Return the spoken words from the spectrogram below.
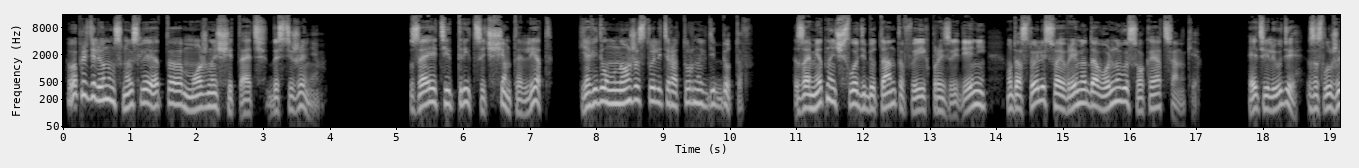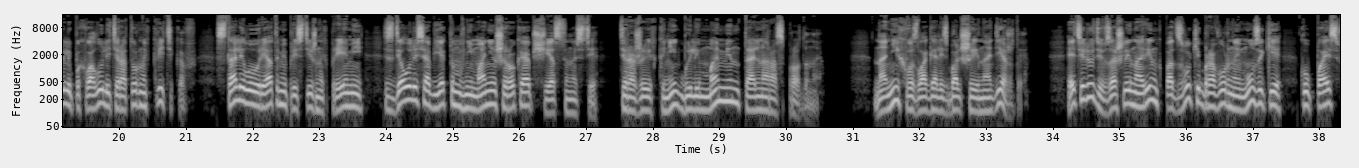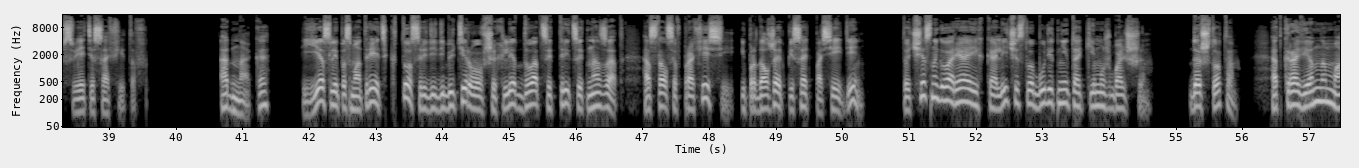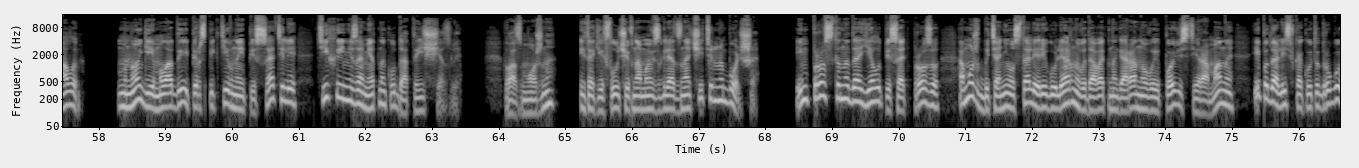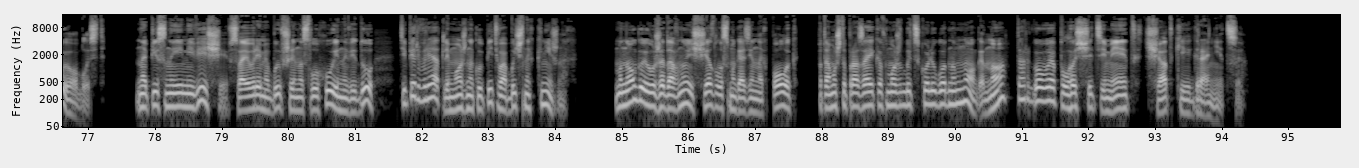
В определенном смысле это можно считать достижением. За эти тридцать с чем-то лет я видел множество литературных дебютов. Заметное число дебютантов и их произведений удостоились в свое время довольно высокой оценки. Эти люди заслужили похвалу литературных критиков, стали лауреатами престижных премий, сделались объектом внимания широкой общественности, тиражи их книг были моментально распроданы. На них возлагались большие надежды, эти люди взошли на ринг под звуки бравурной музыки, купаясь в свете софитов. Однако, если посмотреть, кто среди дебютировавших лет 20-30 назад остался в профессии и продолжает писать по сей день, то, честно говоря, их количество будет не таким уж большим. Да что там, откровенно малым. Многие молодые перспективные писатели тихо и незаметно куда-то исчезли. Возможно, и таких случаев, на мой взгляд, значительно больше. Им просто надоело писать прозу, а может быть, они устали регулярно выдавать на гора новые повести и романы и подались в какую-то другую область. Написанные ими вещи, в свое время бывшие на слуху и на виду, теперь вряд ли можно купить в обычных книжных. Многое уже давно исчезло с магазинных полок, потому что прозаиков может быть сколь угодно много, но торговая площадь имеет четкие границы.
